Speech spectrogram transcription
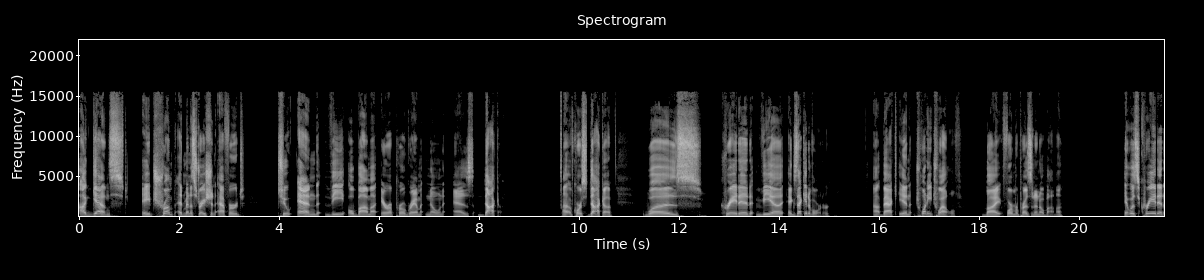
against a Trump administration effort to end the Obama era program known as DACA. Uh, of course, DACA was created via executive order uh, back in 2012 by former President Obama. It was created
